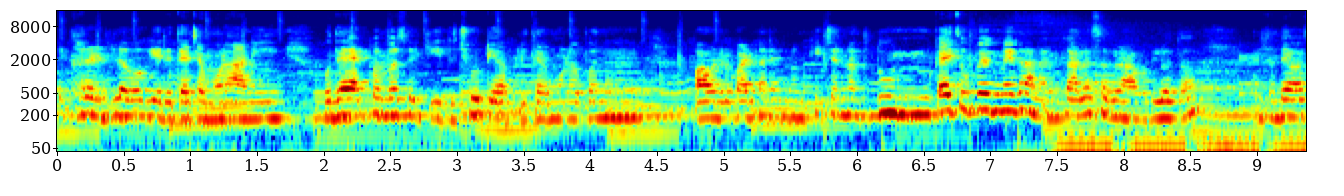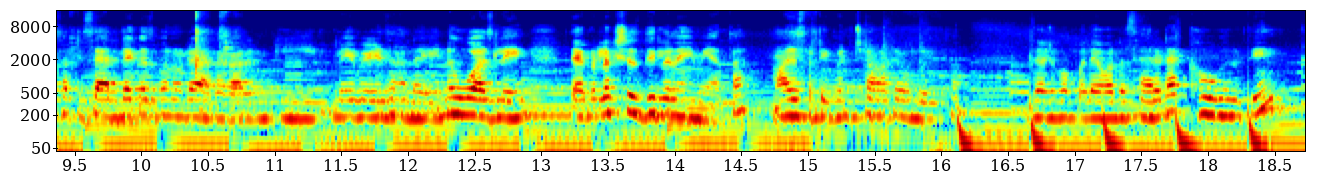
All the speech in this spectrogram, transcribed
ते खरडलं वगैरे त्याच्यामुळं. आणि उद्या रॅक पण बसवायची इथं छोटी आपली. त्यामुळं पण पावडर पाडणार आहे म्हणून किचनला तर धुवून काहीच उपयोग नाही झाला. मी कालच सगळं आवडलं होतं. आता देवासाठी सॅरलॅकच बनवलं आहे आता कारण की लय वेळ झालाय. नऊ वाजले. त्याकडे लक्षच दिलं नाही मी आता. माझ्यासाठी पण चहा ठेवलं इथं. त्याच्या पप्पा देवाला सॅरलॅक खाऊ घालतील.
